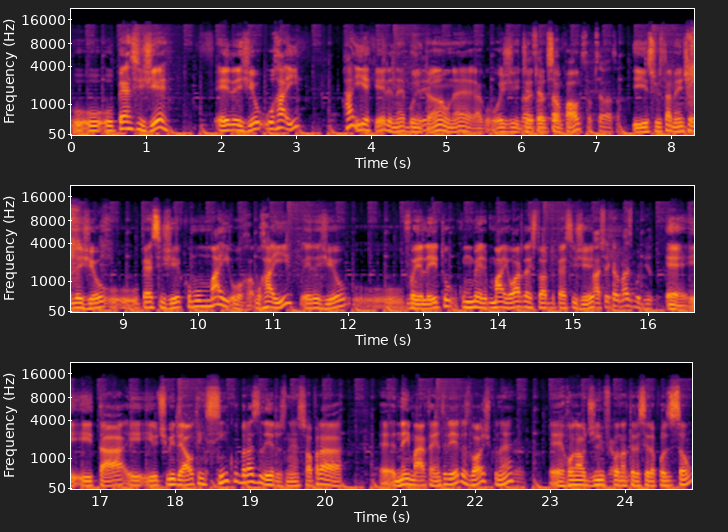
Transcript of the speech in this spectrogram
o, o, o PSG elegeu o Raí Raí, aquele, né? Bonitão, Sim. né? Hoje Não, diretor de São Paulo. E isso justamente elegeu o, PSG como maior. O Raí elegeu, foi eleito como maior da história do PSG. Achei que era o mais bonito. É, e, e tá. E, e, o time ideal tem cinco brasileiros, né? Só pra. É, Neymar tá entre eles, lógico, né? É. É, Ronaldinho Legal, ficou na terceira posição.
